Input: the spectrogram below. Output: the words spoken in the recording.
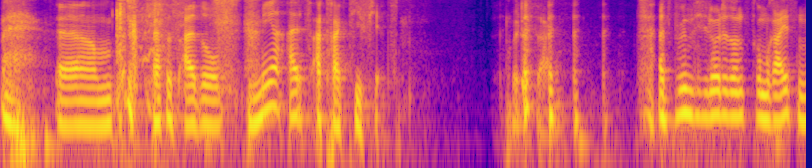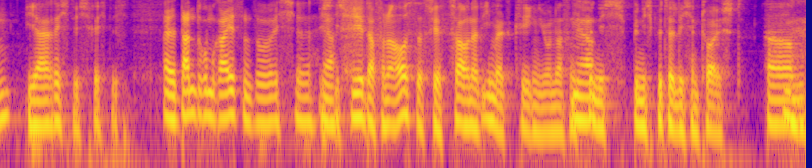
ähm, das ist also mehr als attraktiv jetzt, würde ich sagen. Als würden sich die Leute sonst drum reißen. Ja, richtig, richtig. Äh, dann drum reißen, so ich, äh, Ich, ja. ich gehe davon aus, dass wir jetzt 200 E-Mails kriegen, Jonas, sonst Ja. bin, ich, bin ich bitterlich enttäuscht. Ähm,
